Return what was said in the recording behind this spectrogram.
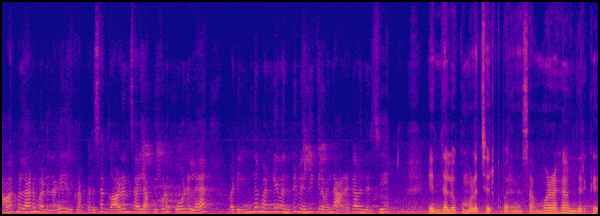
நார்மலான மண் தாங்க. இருக்கிற பெருசாக கார்டன் சாயில் அப்படி கூட போடலை. பட் இந்த மண்ணிலே வந்துட்டு வெள்ளிக்கீரை வந்து அழகாக வந்துருச்சு. எந்த அளவுக்கு முளைச்சிருக்கு பாருங்கள் செம்ம அழகாக வந்திருக்கு.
